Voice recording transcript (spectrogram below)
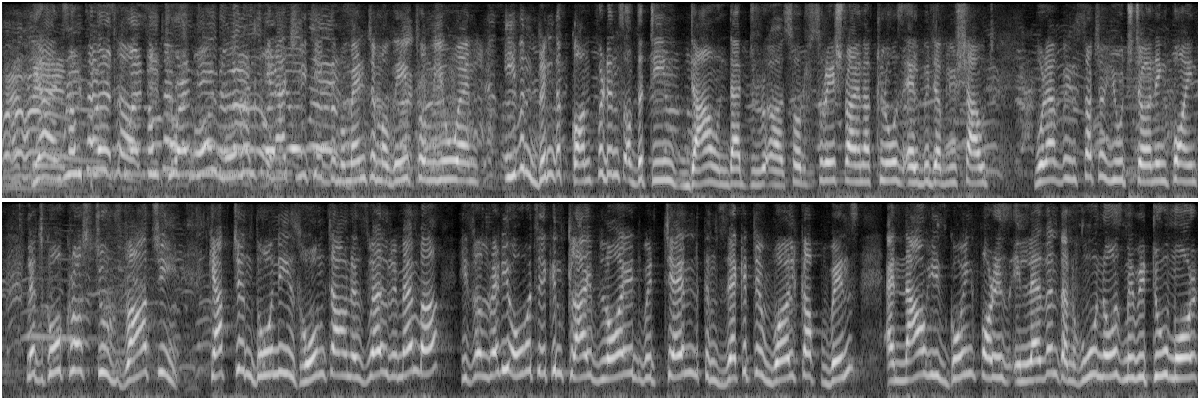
Yeah, and sometimes, uh, sometimes small moments can actually take the momentum away from you and even bring the confidence of the team down. That uh, so Suresh Raina close LBW shout would have been such a huge turning point. Let's go across to Ranchi, Captain Dhoni's hometown as well. Remember, he's already overtaken Clive Lloyd with 10 consecutive World Cup wins and now he's going for his 11th and who knows, maybe two more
